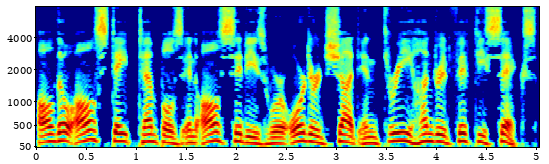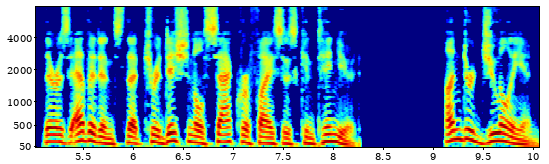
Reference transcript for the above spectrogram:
Although all state temples in all cities were ordered shut in 356, there is evidence that traditional sacrifices continued. Under Julian,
